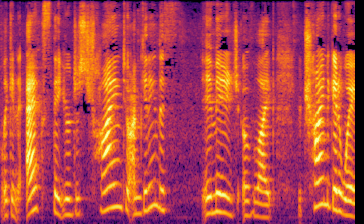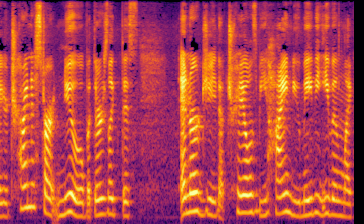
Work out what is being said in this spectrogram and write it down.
like an ex that you're just trying to, I'm getting this image of like, you're trying to get away, you're trying to start new, but there's like this energy that trails behind you, maybe even like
